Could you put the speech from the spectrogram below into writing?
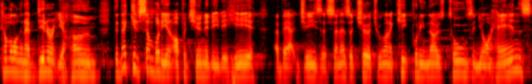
come along and have dinner at your home, then that gives somebody an opportunity to hear about Jesus. And as a church, we want to keep putting those tools in your hands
